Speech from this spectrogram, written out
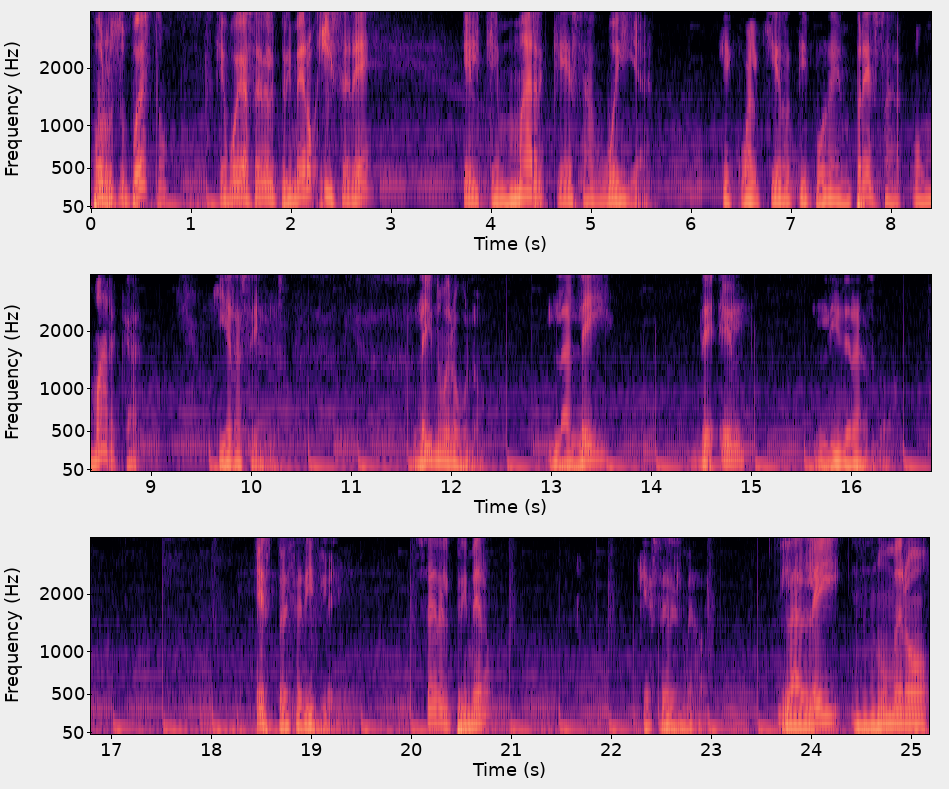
por supuesto que voy a ser el primero y seré el que marque esa huella que cualquier tipo de empresa o marca quiera seguir. Ley número uno. La ley del liderazgo. Es preferible ser el primero que ser el mejor. La ley número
